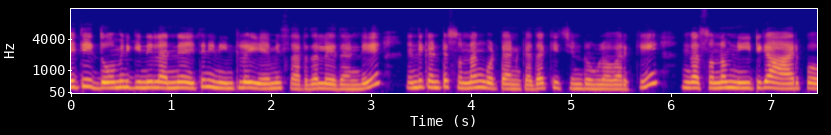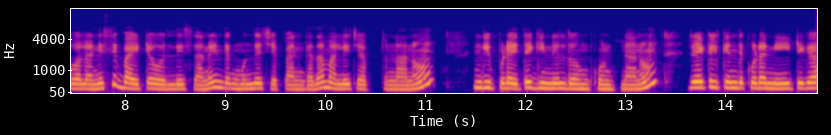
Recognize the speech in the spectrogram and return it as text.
అయితే ఈ దోమిని గిన్నెలు అన్నీ అయితే నేను ఇంట్లో ఏమీ సరదలేదండి. ఎందుకంటే సున్నం కొట్టాను కదా కిచెన్ రూమ్లో వరకు. ఇంకా సున్నం నీట్గా ఆరిపోవాలనేసి బయటే వదిలేసాను ఇంతకు ముందే చెప్పాను కదా మళ్ళీ చెప్తున్నాను. ఇంక ఇప్పుడైతే గిన్నెలు తోముకుంటున్నాను రేకుల కింద కూడా నీట్గా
